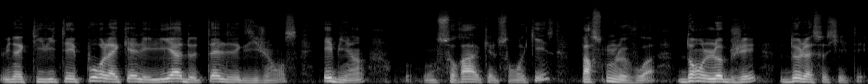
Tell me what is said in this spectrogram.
une activité pour laquelle il y a de telles exigences, eh bien, on saura qu'elles sont requises parce qu'on le voit dans l'objet de la société.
